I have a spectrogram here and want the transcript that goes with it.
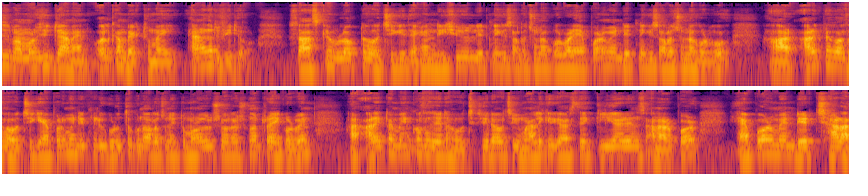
ইজ মামা রশিদ রানান welcome back to my another video so আজকের ব্লগটা হচ্ছে কি, দেখেন রিশিডিউল ডেট নিয়ে কিছু আলোচনা করব আর অ্যাপয়েন্টমেন্ট ডেট নিয়ে কিছু আলোচনা করব। আর আরেকটা কথা হচ্ছে কি অ্যাপয়েন্টমেন্ট ডেট নিয়ে গুরুত্বপূর্ণ আলোচনা, একটু মনোযোগ সহকারে শোনার ট্রাই করবেন। আর আরেকটা মেন কথা যেটা হচ্ছে, সেটা হচ্ছে মালিকের কাছ থেকে ক্লিয়ারেন্স আনার পর অ্যাপয়েন্টমেন্ট ডেট ছাড়া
